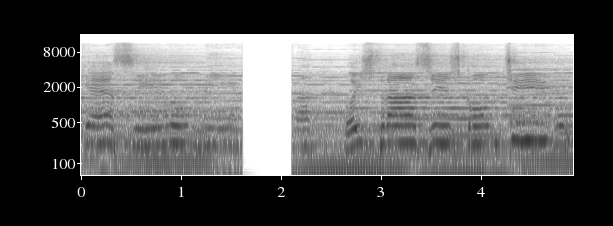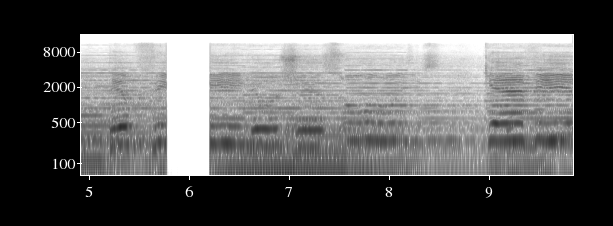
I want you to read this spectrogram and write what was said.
Aquece ilumina, pois trazes contigo teu Filho Jesus, que é vida,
